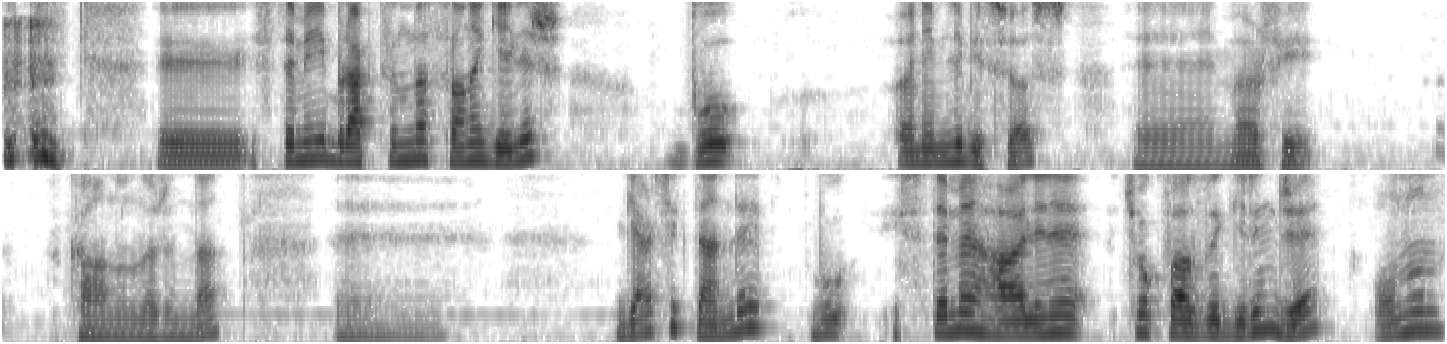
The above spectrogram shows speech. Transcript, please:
ee, istemeyi bıraktığında sana gelir. Bu önemli bir söz. Ee, Murphy kanunlarından. Ee, gerçekten de bu isteme haline çok fazla girince onun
